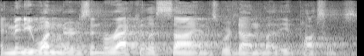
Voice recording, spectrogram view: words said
and many wonders and miraculous signs were done by the apostles.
